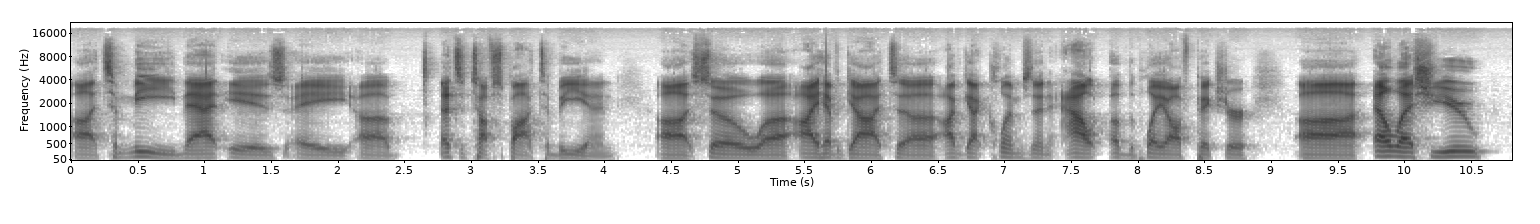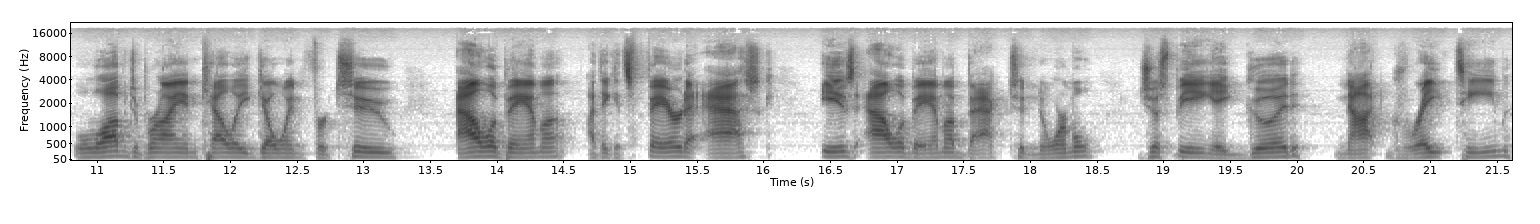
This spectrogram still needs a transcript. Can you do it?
Uh, to me, that is a uh, that's a tough spot to be in. Uh, so uh, I have got uh, I've got Clemson out of the playoff picture. LSU loved Brian Kelly going for two. Alabama, I think it's fair to ask: Is Alabama back to normal? Just being a good, not great team.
